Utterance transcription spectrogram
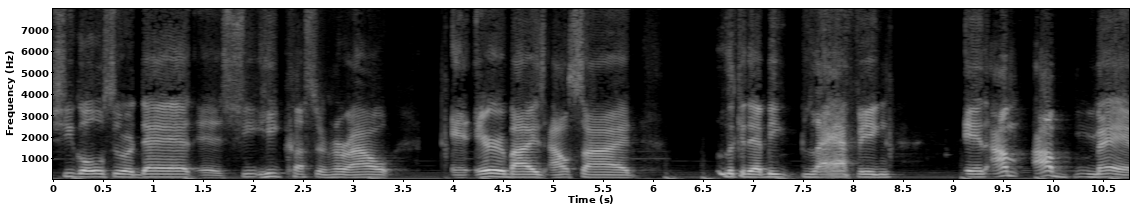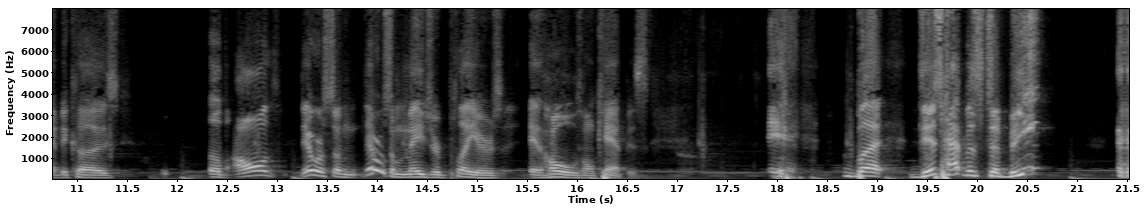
she goes to her dad and she he cussing her out and everybody's outside looking at me laughing. And i'm i'm mad because of all there were some there were some major players and holes on campus. But this happens to me?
